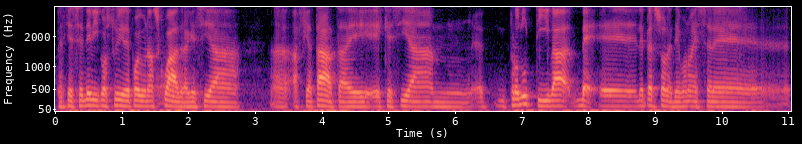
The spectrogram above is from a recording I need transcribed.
perché se devi costruire poi una squadra che sia uh, affiatata e, e, che sia um, produttiva, beh, eh, le persone devono essere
